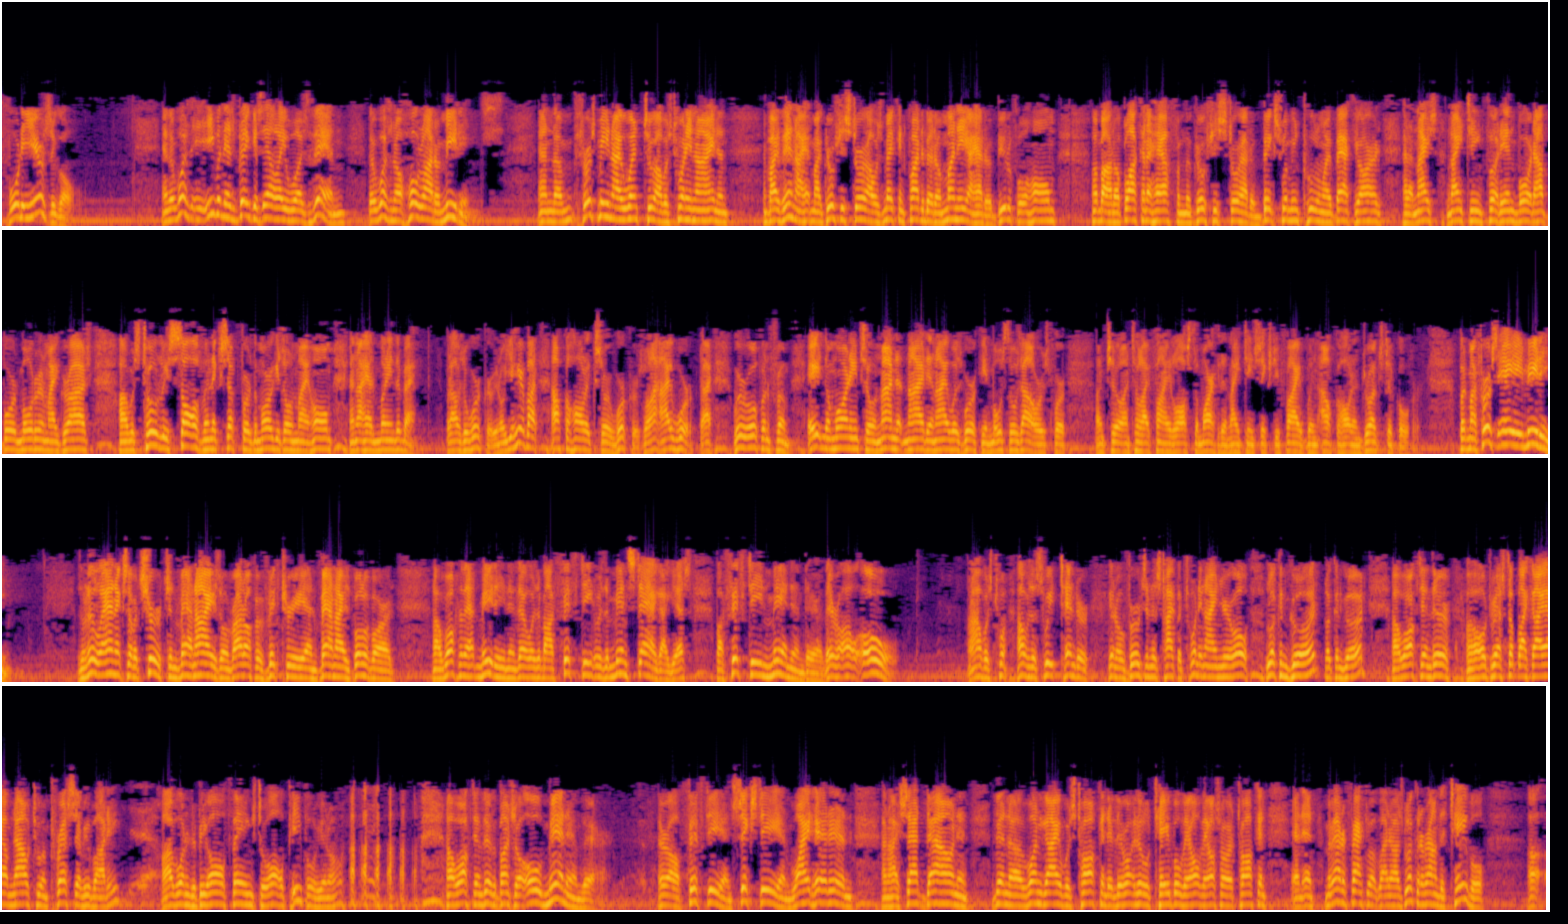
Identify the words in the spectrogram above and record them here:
40 years ago. And there wasn't, even as big as LA was then, there wasn't a whole lot of meetings. And the um, first meeting I went to, I was 29, and and by then I had my grocery store. I was making quite a bit of money. I had a beautiful home about a block and a half from the grocery store. Had a big swimming pool in my backyard. Had a nice 19 foot inboard, outboard motor in my garage. I was totally solvent except for the mortgage on my home, and I had money in the bank but I was a worker. You know, you hear about alcoholics or workers. Well, I, I worked. I, we were open from eight in the morning till nine at night, and I was working most of those hours for until until I finally lost the market in 1965 when alcohol and drugs took over. But my first AA meeting was a little annex of a church in Van Nuys, right off of Victory and Van Nuys Boulevard. And I walked to that meeting, and there was about 15. It was a men's stag, I guess. About 15 men in there. They were all old. I was tw- I was a sweet, tender, you know, virginous type of 29 year old, looking good, looking good. I walked in there uh, all dressed up like I am now to impress everybody. Yeah. I wanted to be all things to all people, you know. I walked in there, with a bunch of old men in there. They're all 50 and 60 and white-headed, and and I sat down, and then uh, one guy was talking. They were at a little table. They all they all started talking, and and matter of fact, when I was looking around the table, uh,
